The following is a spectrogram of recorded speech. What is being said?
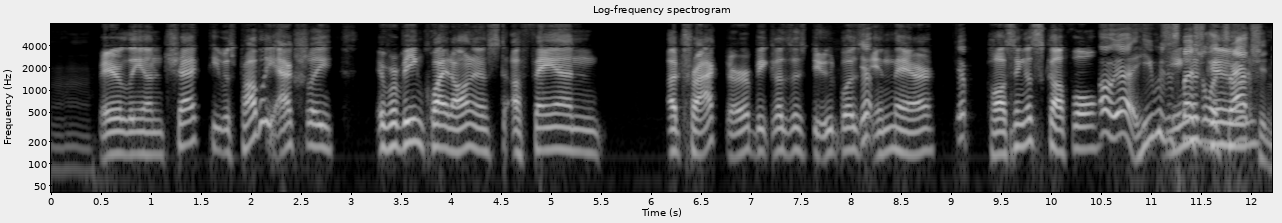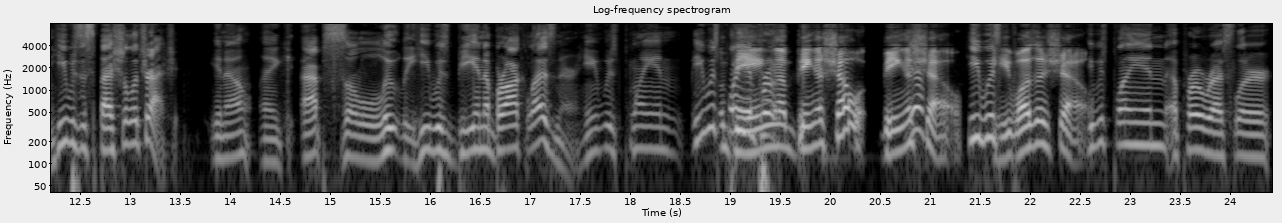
Mhm. barely unchecked. He was probably actually, if we're being quite honest, a fan attractor because this dude was Yep. in there Yep. causing a scuffle. Oh yeah, he was a Being a special attraction. He was a special attraction. You know, like absolutely, he was being a Brock Lesnar. He was playing. He was playing. being pro- a being a show, being a Yeah. show. he was. he was a show. he was playing a pro wrestler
